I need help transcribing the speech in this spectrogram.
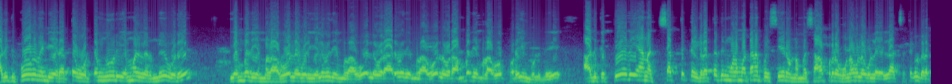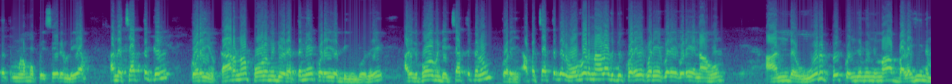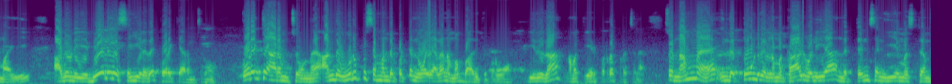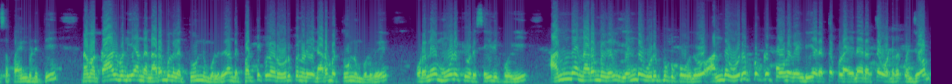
அதுக்கு போக வேண்டிய ரத்த ஓட்டம் நூறு எம்எல் இருந்து ஒரு எண்பது எம்எல்ஆவோ இல்லை ஒரு எழுபது எம்எல்ஆவோ இல்லை ஒரு அறுபது எம்எல்ஆவோ இல்லை ஒரு ஐம்பது எம்எல்ஆவோ குறையும் பொழுது அதுக்கு தேவையான சத்துக்கள் ரத்தத்தின் மூலமா தானே போய் சேரும். நம்ம சாப்பிட்ற உணவுல உள்ள எல்லா சத்துக்கள் ரத்தத்தின் மூலமா போய் சேரும் இல்லையா? அந்த சத்துக்கள் குறையும். காரணம் போக வேண்டிய ரத்தமே குறையுது அப்படிங்கும்போது அதுக்கு போக வேண்டிய சத்துக்களும் குறையும். அப்ப சத்துக்கள் ஒவ்வொரு நாளும் அதுக்கு குறைய குறைய குறைய குறைய என்ன ஆகும் அந்த உறுப்பு கொஞ்சம் கொஞ்சமா பலகீனமாகி அதனுடைய வேலையை செய்யறத குறைக்க ஆரம்பிச்சிடும் குறைக்க ஆரம்பிச்ச உடனே அந்த உறுப்பு சம்பந்தப்பட்ட நோயால நம்ம பாதிக்கப்படுவோம். இதுதான் நமக்கு ஏற்படுற பிரச்சனை. ஸோ நம்ம இந்த தூண்டுதல் நம்ம கால் வழியா அந்த டென்ஷன் இஎம்எஸ் டேர்ம்ஸை பயன்படுத்தி நம்ம கால் வழியா அந்த நரம்புகளை தூண்டும் பொழுது அந்த பர்டிகுலர் உறுப்பினுடைய நரம்பை தூண்டும் பொழுது உடனே மூளைக்கு ஒரு செய்தி போய் அந்த நரம்புகள் எந்த உறுப்புக்கு போகுதோ அந்த உறுப்புக்கு போக வேண்டிய ரத்த குழாயில ரத்த ஓட்டத்தை கொஞ்சம்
